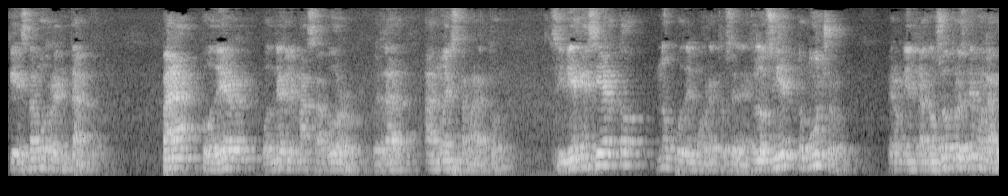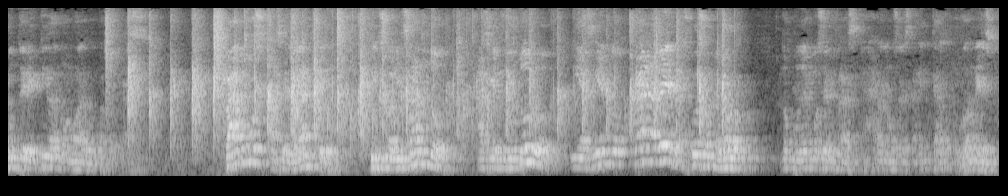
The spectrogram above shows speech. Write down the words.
que estamos rentando para poder ponerle más sabor, ¿verdad?, a nuestra maratón. Si bien es cierto, no podemos retroceder. Lo siento mucho, pero mientras nosotros estemos en la junta directiva no vamos a dar un paso. Vamos hacia adelante, visualizando hacia el futuro y haciendo cada vez las cosas mejor. No podemos enfrascarnos a estar en cartones,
